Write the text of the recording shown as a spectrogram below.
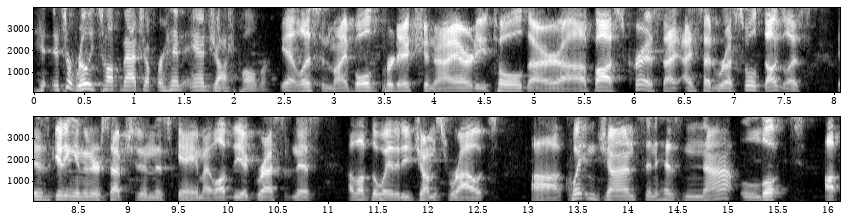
It's a really tough matchup for him and Josh Palmer. Yeah, listen, my bold prediction, I already told our uh, boss, Chris, I, I said Rasul Douglas is getting an interception in this game. I love the aggressiveness. I love the way that he jumps routes. Uh, Quentin Johnston has not looked up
